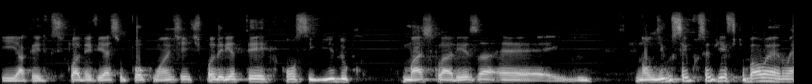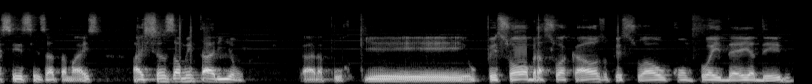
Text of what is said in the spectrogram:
E acredito que se o Flamengo viesse um pouco antes, a gente poderia ter conseguido mais clareza, é, não digo 100% de futebol, é, não é ciência exata, mas as chances aumentariam, cara, porque o pessoal abraçou a causa, o pessoal comprou a ideia dele,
